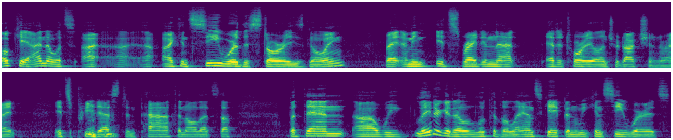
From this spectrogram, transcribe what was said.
okay, I know what's I, I I can see where the story is going, right? I mean, it's right in that editorial introduction, right? It's predestined mm-hmm. path and all that stuff. But then uh, we later get a look at the landscape and we can see where it's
